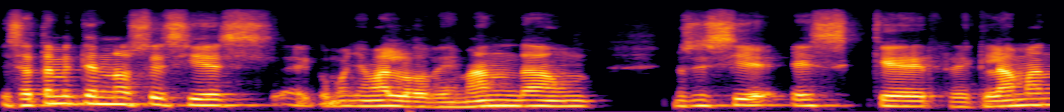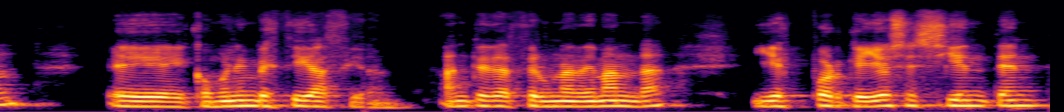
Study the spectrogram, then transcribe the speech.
Exactamente, no sé si es, eh, ¿cómo llamarlo? Demanda, no sé si es que reclaman eh, como una investigación antes de hacer una demanda y es porque ellos se sienten,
